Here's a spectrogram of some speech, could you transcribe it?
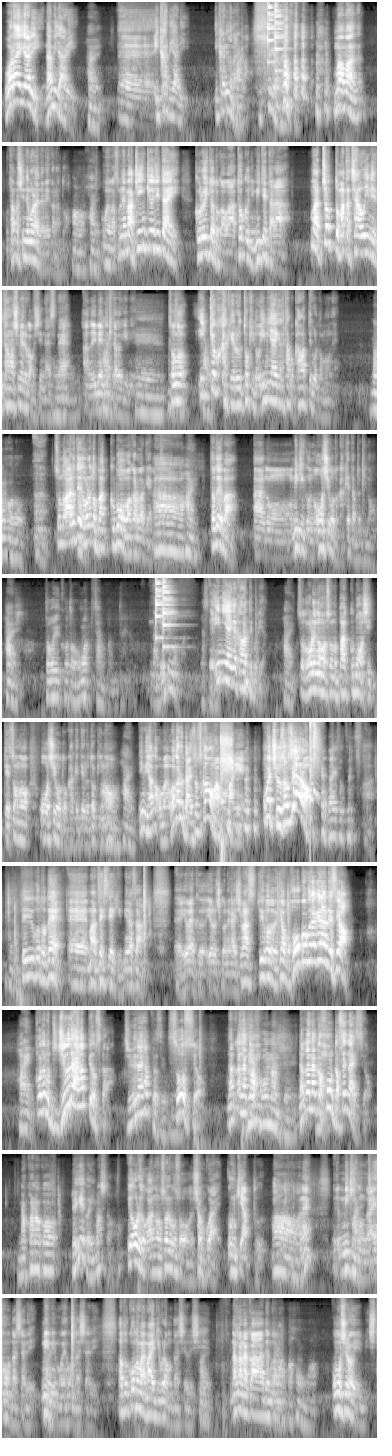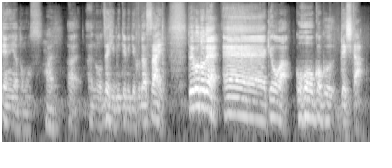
笑いあり涙あり、はい。えー怒りあり。怒りはないか、はい。まあまあ楽しんでもらえたらいいかなと。思います。ねまあ緊急事態来る人とかは特に見てたらまあちょっとまたちゃう意味で楽しめるかもしれないですね。あのイベント来た時に、えー、その一曲かける時の意味合いが多分変わってくると思うね、なるほど。うん、そのある程度俺のバックボーン分かるわけやかああ、はい。ら例えばあのーミキ君の大仕事かけた時の。はい。どういうことを思ってたのかみたい何言うてんのおな。前意味合いが変わってくるやんはい。その俺のそのバックボーン知ってその大仕事をかけてる時の。意味わかお前分かる大卒かお前ほんまに お前中卒やろ大卒です。っていうことで、えーまあぜひぜひ皆さん、えー予約よろしくお願いします。ということで今日も報告だけなんですよはい。これでも重大発表ですから。重大発表ですよ。そうっすよ。なかなか、本なんて、なかなか本出せないですよ。なかなか、レゲエがいました？いや、俺よ、あの、それこそ、ショックアイ、運気アップとあかね。ミキ君が絵本出したり、ミミも絵本出したり、あとこの前マイティグラム出してるし、はいなかなかでも。面白い視点やと思うんです。はい。はい。あの、ぜひ見てみてください。ということで、えー今日はご報告でした。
